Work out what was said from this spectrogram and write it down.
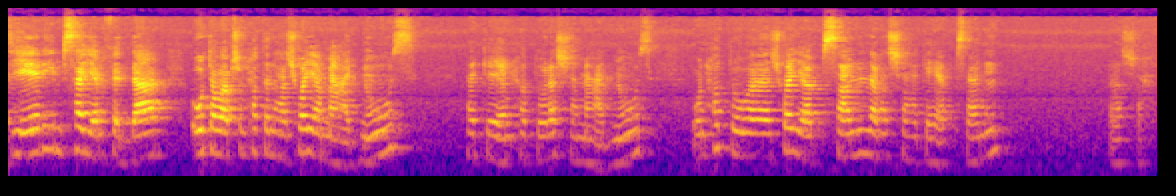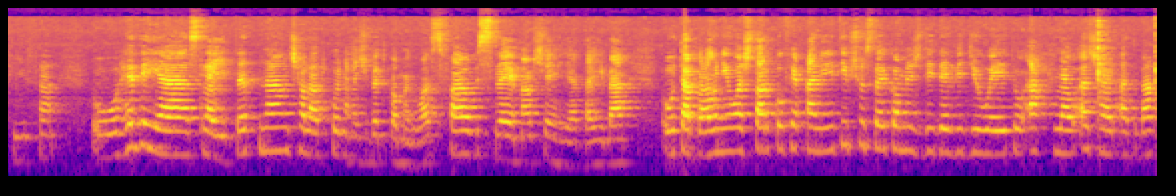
دياري مسير في الدار وتوا باش نحط لها شوية معدنوس هكايا نحطوا رشه معدنوس ونحطوا شوية بصل رشه هكايا بصل رشه خفيفه وهذه هي سلايطتنا وان شاء الله تكون عجبتكم الوصفة. وبسلامة وشهيه طيبة. وتابعوني واشتركوا في قناتي باش يوصلكم جديد فيديوهات. وأحلى وأشهر أطباق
